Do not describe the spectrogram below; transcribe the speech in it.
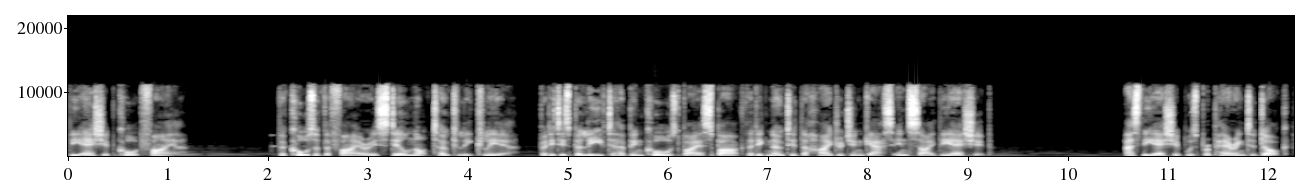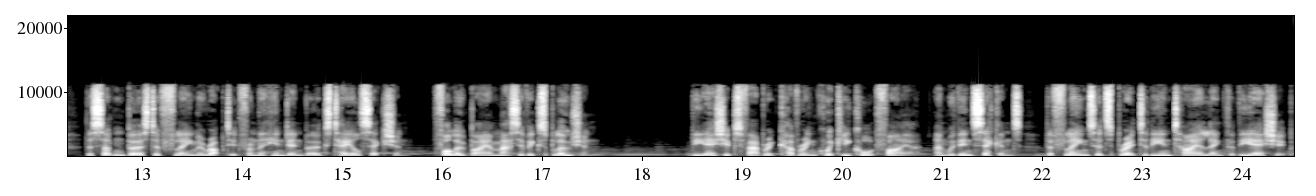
the airship caught fire. The cause of the fire is still not totally clear, but it is believed to have been caused by a spark that ignited the hydrogen gas inside the airship. As the airship was preparing to dock, the sudden burst of flame erupted from the Hindenburg's tail section, followed by a massive explosion. The airship's fabric covering quickly caught fire, and within seconds, the flames had spread to the entire length of the airship.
